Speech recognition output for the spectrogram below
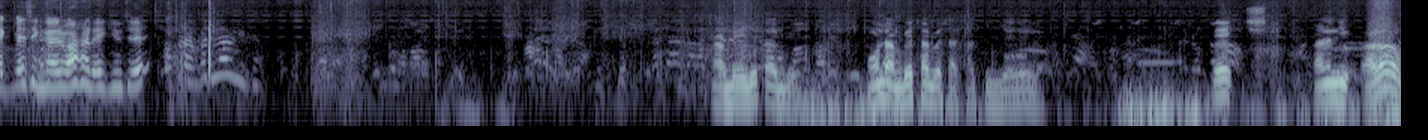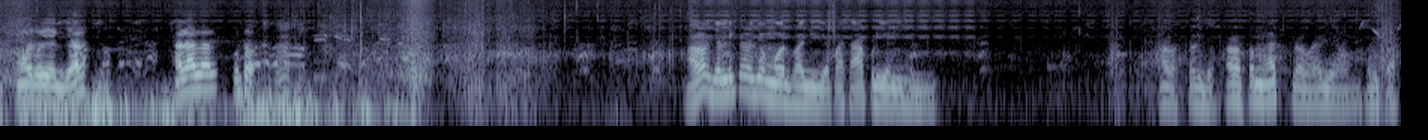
એક બે સિંગર વાહ રહી ગયું છે. આ બે જતા બે. હોન્ડામાં બેઠા બેઠા થાકી ગયા લઈ લે. એ, આનંદી, હાલો, મોરો એક ગયા, હાલ. હાલ હાલ ઉઠો. હાલો, જલ્દી કરો, જો મોર ભાગી ગયા, પાછા આપણી એની હગી હાલો, ચડી જાઓ. હાલો, તમે હાથ લાવો હાલી આવો થોડીક વાર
